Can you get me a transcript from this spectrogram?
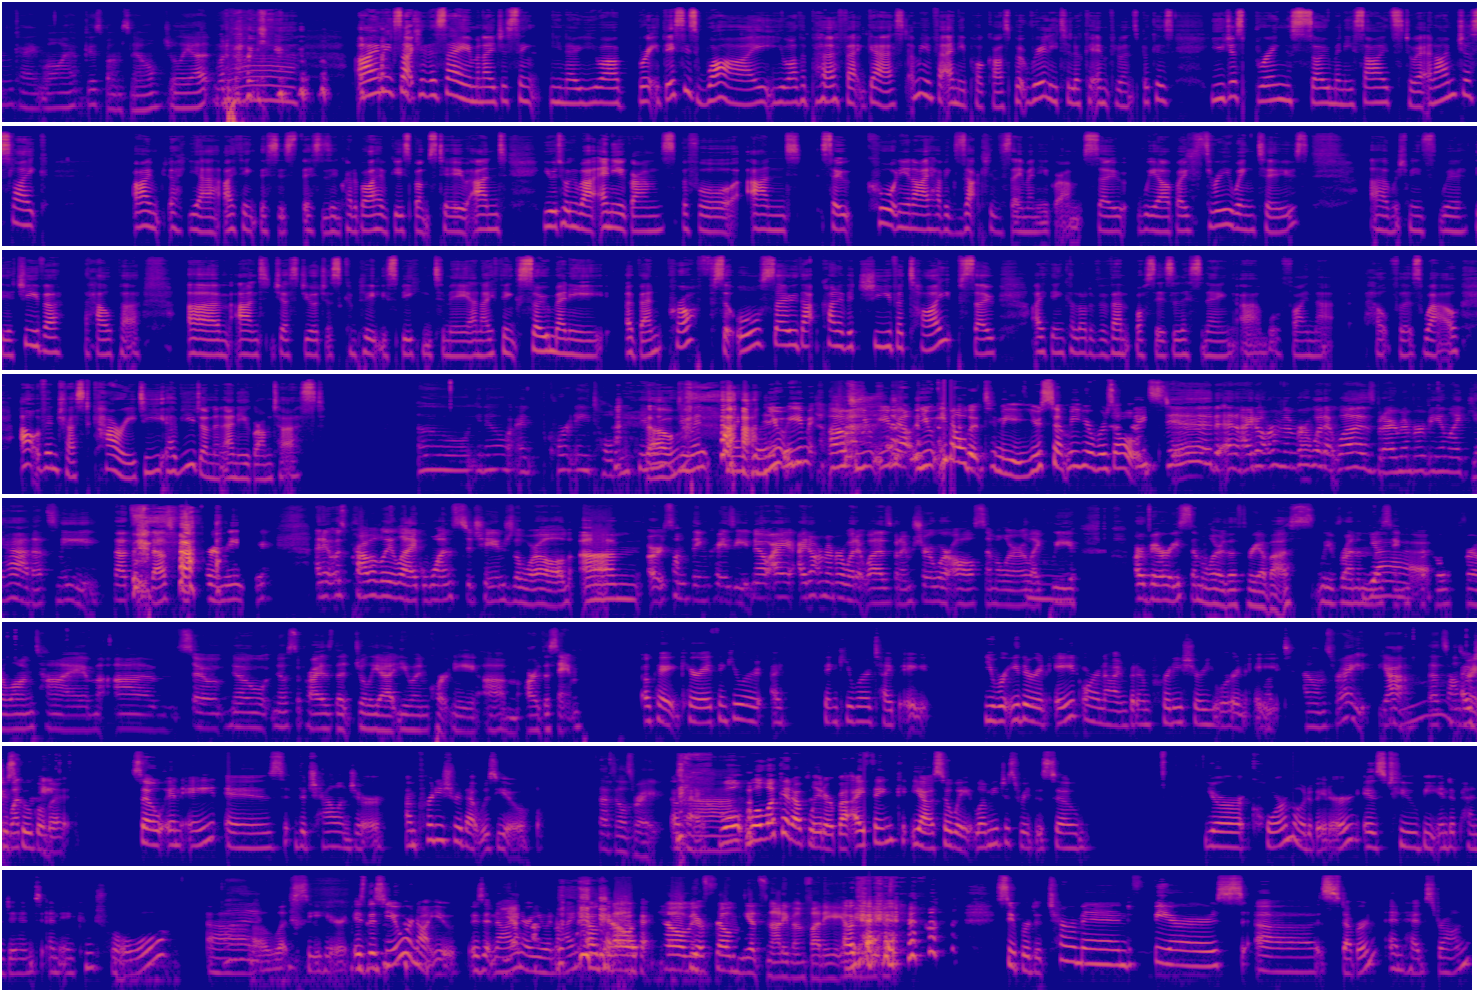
Okay. Well, I have goosebumps now. Juliet, what yeah. about you? I'm exactly the same. And I just think, you know, you are, br- this is why you are the perfect guest. I mean, for any podcast, but really to look at influence because you just bring so many sides to it. And I'm just like, I'm uh, yeah, I think this is this is incredible. I have goosebumps too. And you were talking about enneagrams before, and so Courtney and I have exactly the same enneagram. So we are both three wing twos, uh, which means we're the achiever, the helper um, and just you're just completely speaking to me and i think so many event profs are also that kind of achiever type so i think a lot of event bosses listening um, will find that helpful as well. Out of interest carrie do you have you done an enneagram test Oh, you know, and Courtney told me to do it. you email, um, you email, you emailed it to me. You sent me your results. I did, and I don't remember what it was, but I remember being like, "Yeah, that's me. That's that's for me." And it was probably like "wants to change the world," um, or something crazy. No, I I don't remember what it was, but I'm sure we're all similar. Like mm. we are very similar, the three of us. We've run in yeah. the same circles for a long time. Um, so no, no surprise that Juliet, you and Courtney um, are the same. Okay, Carrie, I think you were. I think you were a type eight. You were either an eight or a nine, but I'm pretty sure you were an eight. That sounds right. Yeah, that sounds right. I just What's googled it. So an eight is the challenger. I'm pretty sure that was you. That feels right. Okay, we'll we'll look it up later. But I think yeah. So wait, let me just read this. So your core motivator is to be independent and in control. Uh, let's see here. Is this you or not you? Is it nine? Yeah. Are you a nine? Okay. no, okay. No, You're, so me. It's not even funny. I okay. Super determined, fierce, uh, stubborn, and headstrong.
